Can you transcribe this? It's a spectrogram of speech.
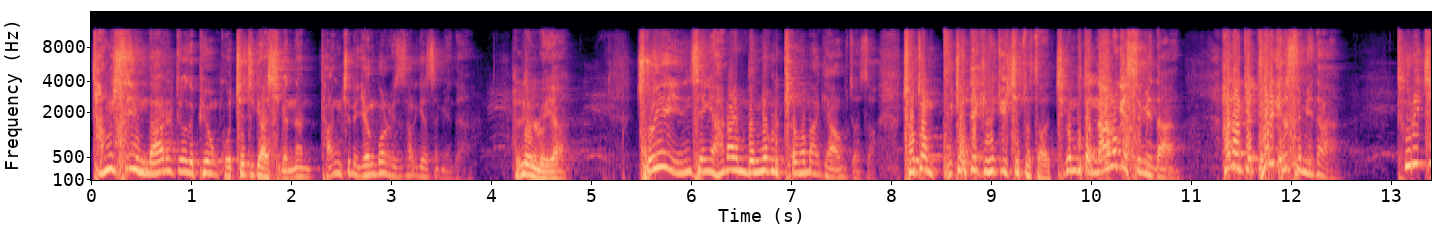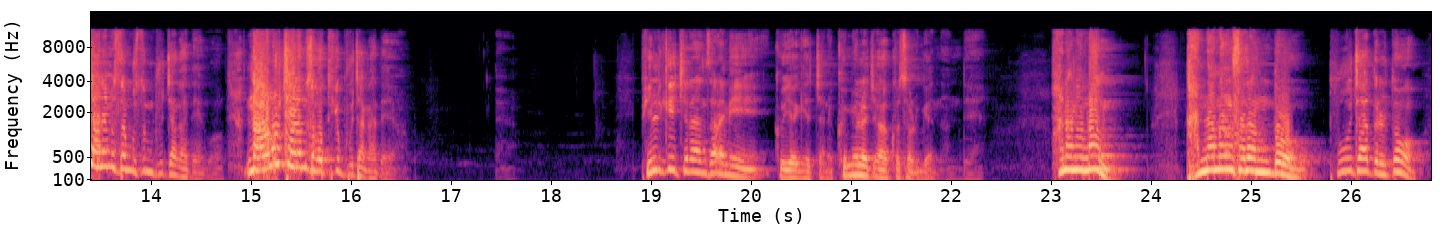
당신이 나를 통해서 병 고쳐지게 하시면 난 당신의 영광을 위해서 살겠습니다. 할렐루야 저의 인생에 하나님 능력을 경험하게 하옵소서. 저 좀 부자되게 해주십소서. 지금부터 나누겠습니다. 하나님께 드리겠습니다. 드리지 않으면서 무슨 부자가 되고 나누지 않으면서 어떻게 부자가 돼요? 빌기치라는 사람이 그 이야기 했잖아요. 금요일에 제가 그 설교했는데. 하나님은 가난한 사람도 부자들도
